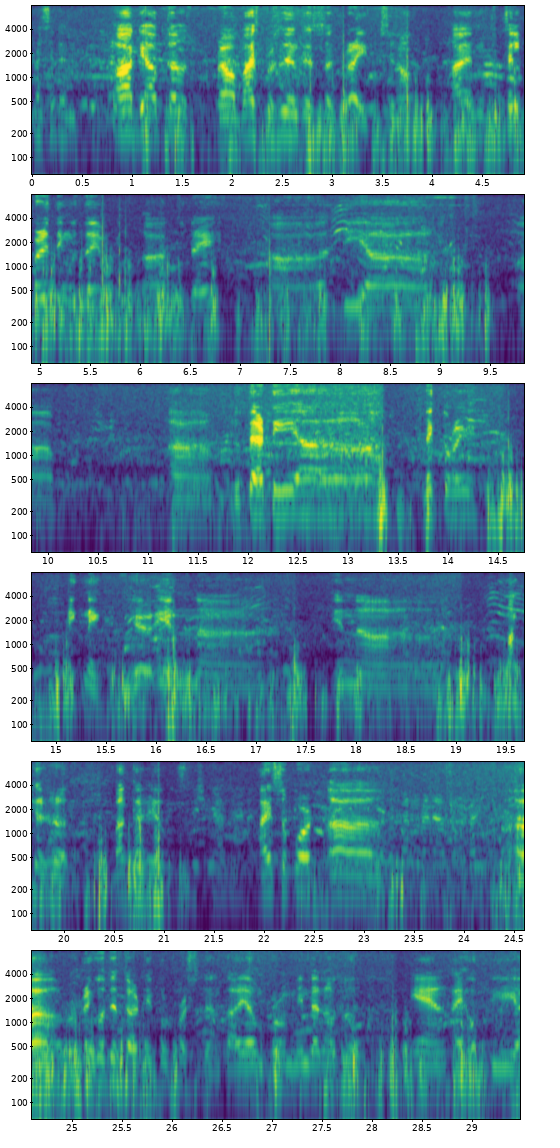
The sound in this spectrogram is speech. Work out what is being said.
President? Uh, the outcome, uh, Vice President is uh, great. You know, I'm celebrating with them uh, today. Uh, the uh, Duterte uh, victory picnic here in in Bunker Hill. Bunker Hill. I support Rodrigo Duterte for president. I am from Mindanao too, and I hope the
